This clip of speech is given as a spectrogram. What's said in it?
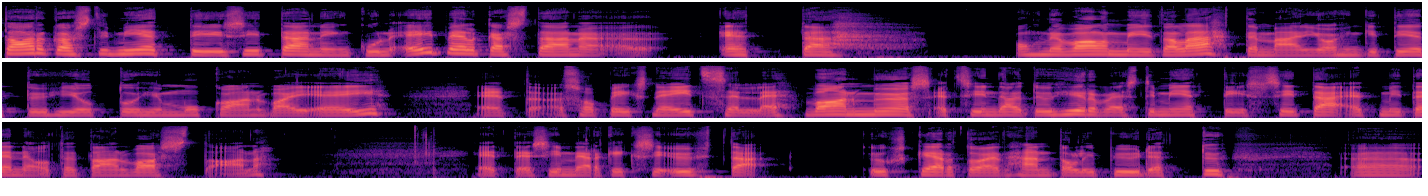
tarkasti miettii sitä, niin kuin, ei pelkästään, että onko ne valmiita lähtemään joihinkin tiettyihin juttuihin mukaan vai ei, että sopiiko ne itselle, vaan myös, että siinä täytyy hirveästi miettiä sitä, että miten ne otetaan vastaan. Että esimerkiksi yhtä, yksi kertoi, että häntä oli pyydetty, ö,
